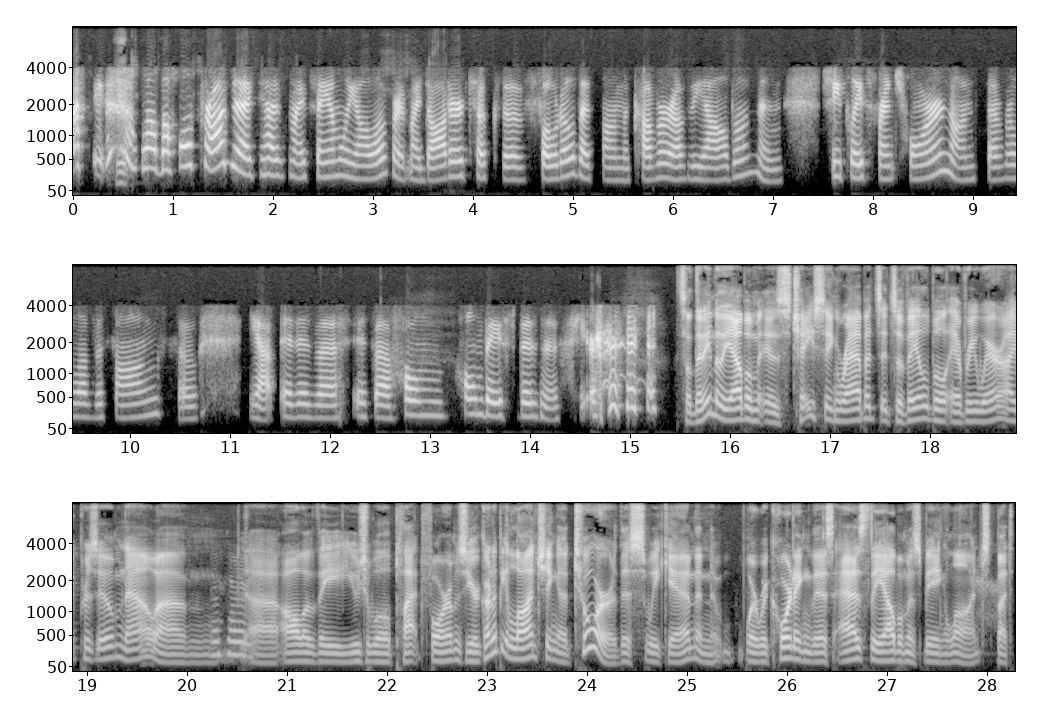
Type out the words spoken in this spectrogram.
Right. Well, the whole project has my family all over it. My daughter took the photo that's on the cover of the album, and she plays French horn on several of the songs. So yeah, it is a it's a home home based business here. so the name of the album is Chasing Rabbits. It's available everywhere, I presume now. Um, mm-hmm. uh, all of the usual platforms. You're going to be launching a tour this weekend, and we're recording this as the album is being launched. But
